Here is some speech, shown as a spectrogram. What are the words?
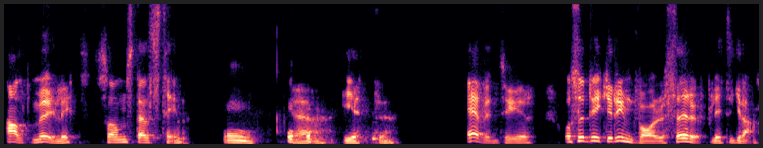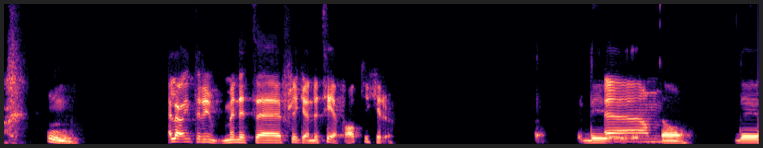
allt möjligt som ställs till Mm. eh, i ett eh, äventyr. Och så dyker rymdvarelser upp lite grann. Mm. Eller inte rymd, men ett eh, flygande tefat dyker upp. Det, Ehm. ja, det,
